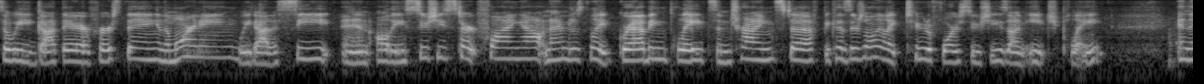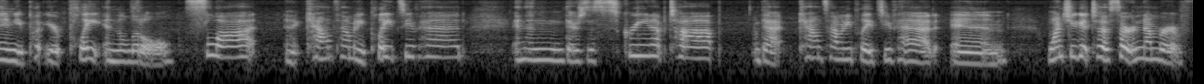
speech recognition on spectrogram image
So we got there first thing in the morning. We got a seat, and all these sushis start flying out, and I'm just like grabbing plates and trying stuff because there's only like two to four sushis on each plate. And then you put your plate in the little slot, and it counts how many plates you've had. And then there's a screen up top that counts how many plates you've had, and once you get to a certain number of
